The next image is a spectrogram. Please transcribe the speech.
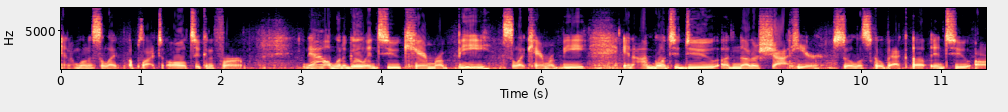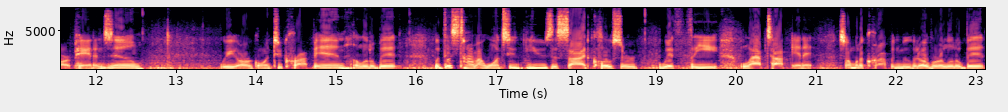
And I'm going to select apply to all to confirm. Now I'm going to go into camera B, select camera B, and I'm going to do another shot here. So let's go back up into our pan and zoom we are going to crop in a little bit, but this time I want to use the side closer with the laptop in it. So I'm gonna crop and move it over a little bit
